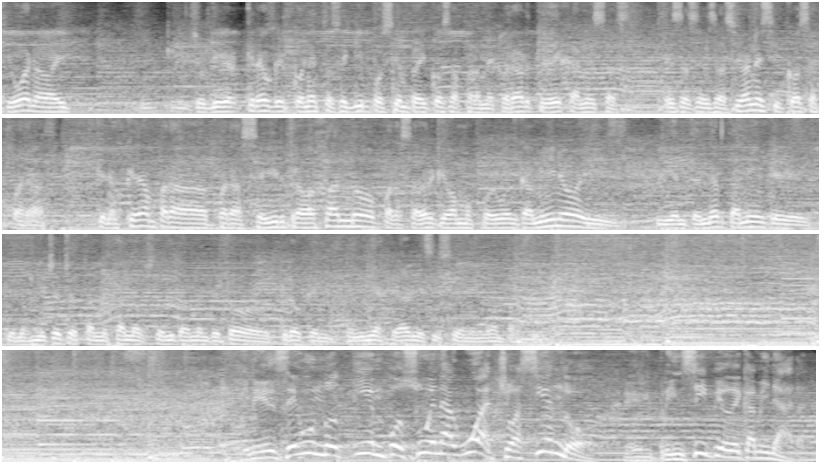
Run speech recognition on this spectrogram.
que bueno, hay, yo creo que con estos equipos siempre hay cosas para mejorar, te dejan esas, esas sensaciones y cosas para, que nos quedan para, para seguir trabajando, para saber que vamos por buen camino y, entender también que, que, los muchachos están dejando absolutamente todo. Creo que en, en líneas generales hicieron un gran partido. El segundo tiempo suena Guacho haciendo el principio de caminar.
